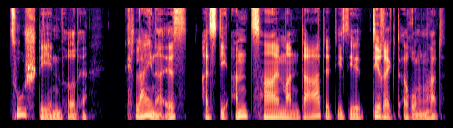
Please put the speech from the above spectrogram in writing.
zustehen würde, kleiner ist als die Anzahl Mandate, die sie direkt errungen hat.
